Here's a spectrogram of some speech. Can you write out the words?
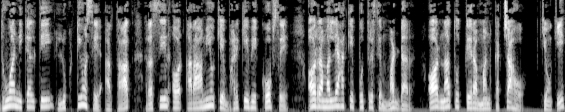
धुआँ निकलती लुकटियों से, अर्थात रसीन और आरामियों के भड़के हुए कोप से और रमल्याह के पुत्र से मत डर और न तो तेरा मन कच्चा हो, क्योंकि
